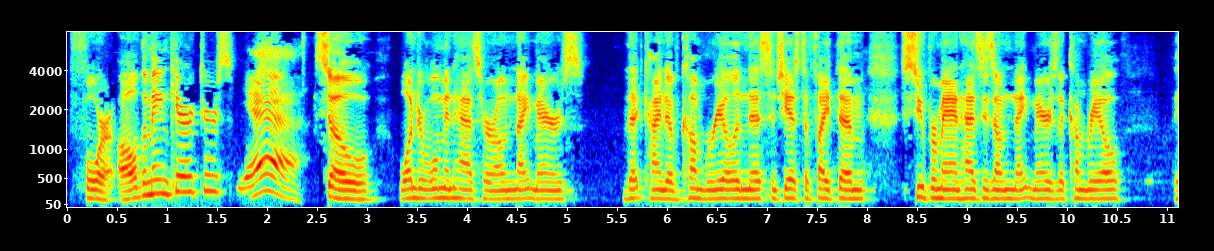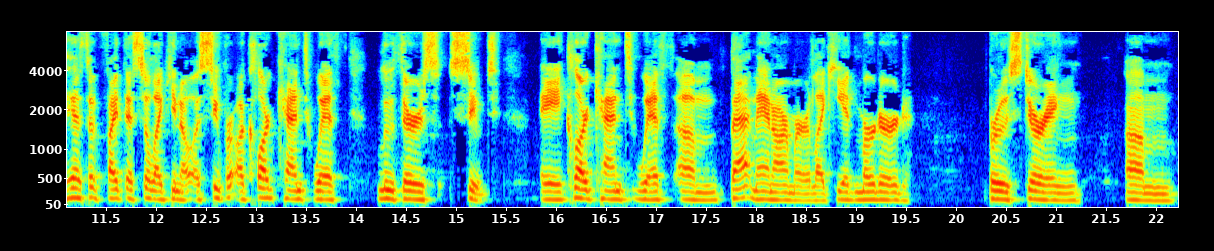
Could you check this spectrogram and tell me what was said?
for all the main characters. Yeah. So Wonder Woman has her own nightmares that kind of come real in this, and she has to fight them. Superman has his own nightmares that come real. He has to fight this. So, like you know, a super a Clark Kent with Luthor's suit, a Clark Kent with um, Batman armor, like he had murdered Bruce during um,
